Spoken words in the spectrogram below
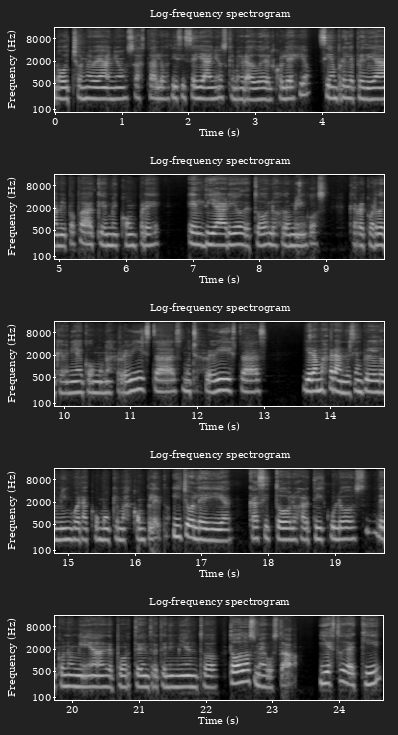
8 o 9 años hasta los 16 años que me gradué del colegio, siempre le pedía a mi papá que me compre el diario de todos los domingos, que recuerdo que venía con unas revistas, muchas revistas, y era más grande, siempre el domingo era como que más completo. Y yo leía casi todos los artículos de economía, deporte, entretenimiento, todos me gustaban. Y esto de aquí,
